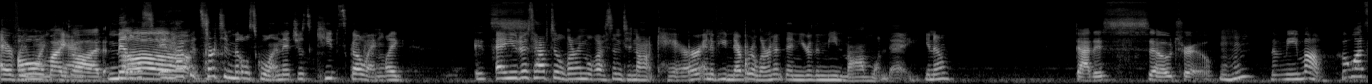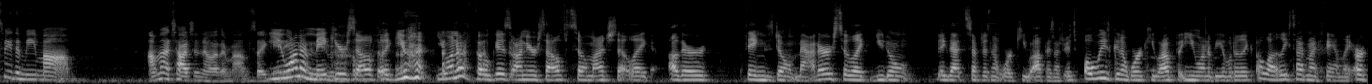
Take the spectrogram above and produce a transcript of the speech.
everyone. Oh my can. God. Middle. Oh. It happens starts in middle school, and it just keeps going. Like, it's and you just have to learn the lesson to not care. And if you never learn it, then you're the mean mom one day. You know. that is so true. hmm The me mom. Who wants to be the me mom? I'm not talking to no other moms. Like You want to make yourself like you. You want to focus on yourself so much that like other things don't matter. So like you don't like that stuff doesn't work you up as much. It's always gonna work you up, but you want to be able to like, oh, well, at least I have my family, or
